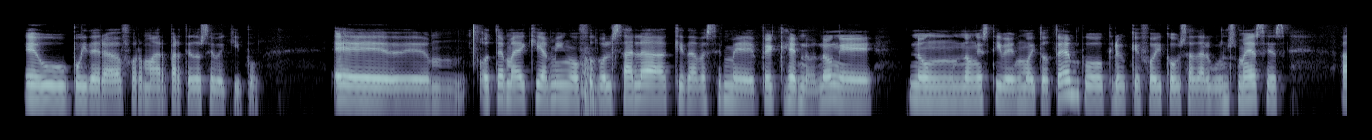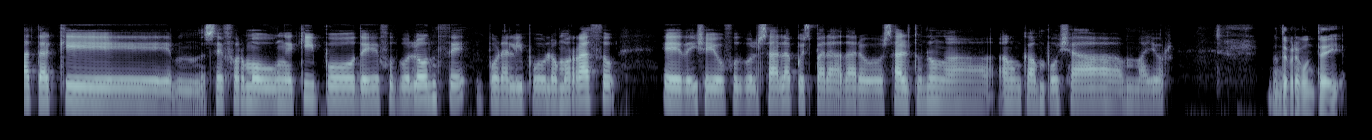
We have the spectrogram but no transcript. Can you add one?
eu poidera formar parte do seu equipo. eh, o tema é que a min o fútbol sala quedábaseme pequeno, non? E, non, non estive en moito tempo, creo que foi cousa de algúns meses, ata que mm, se formou un equipo de fútbol 11 por ali polo Morrazo e deixei o fútbol sala pois para dar o salto non a, a un campo xa maior. Non te preguntei,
